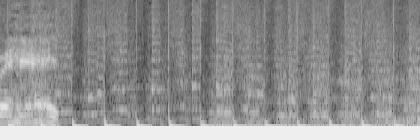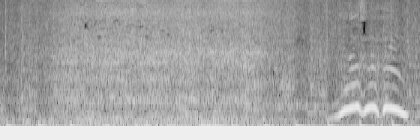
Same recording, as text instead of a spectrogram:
over here. Woohoo!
